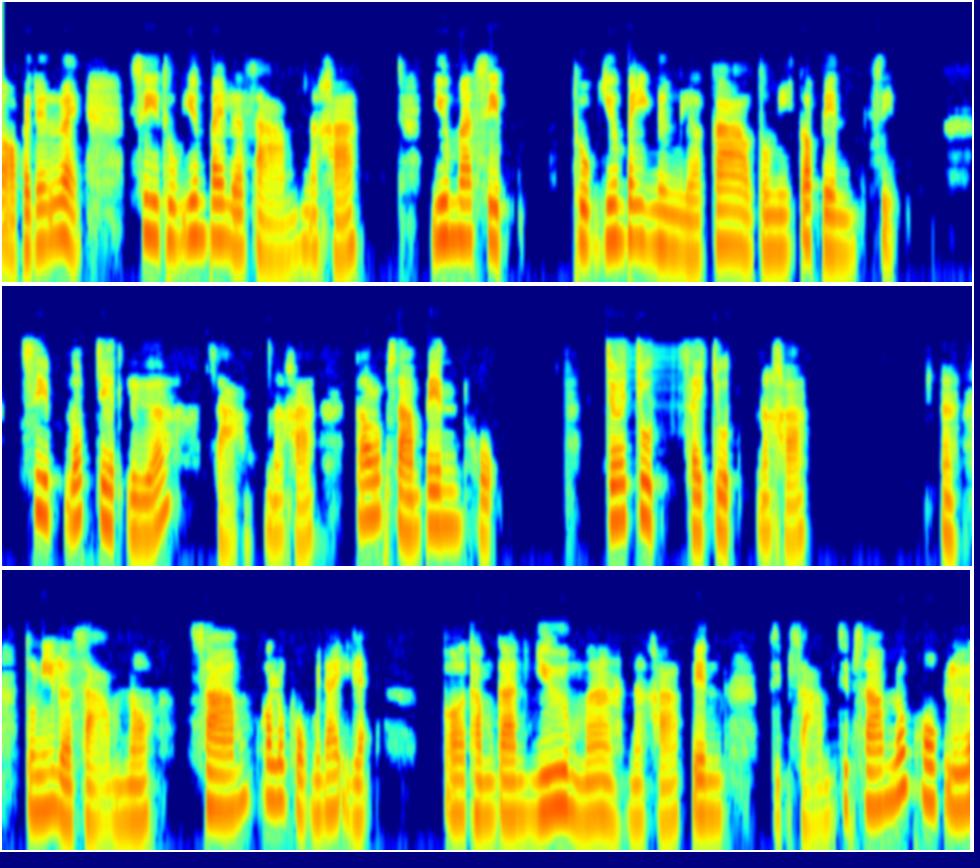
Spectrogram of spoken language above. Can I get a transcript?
ต่อไปเรื่อยๆ4ถูกยืมไปเหลือ3นะคะ ยืมมา10ถูกยืมไปอีก1เหลือ9ตรงนี้ก็เป็น10 10ลบ7เหลือ3นะคะ9ลบ3เป็น6เจอจุดใส่จุดนะคะอะตรงนี้เหลือ3เนาะ3ก็ลบ6ไม่ได้อีกแหละ ก็ทำการยืมมานะคะ เป็น13 13ลบ6เหลือ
